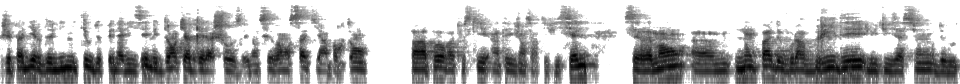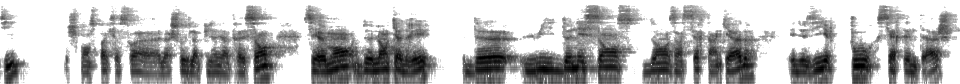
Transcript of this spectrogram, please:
je vais pas dire de limiter ou de pénaliser, mais d'encadrer la chose. Et donc, c'est vraiment ça qui est important par rapport à tout ce qui est intelligence artificielle, c'est vraiment euh, non pas de vouloir brider l'utilisation de l'outil, je pense pas que ce soit la chose la plus intéressante, c'est vraiment de l'encadrer, de lui donner sens dans un certain cadre et de dire pour certaines tâches,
